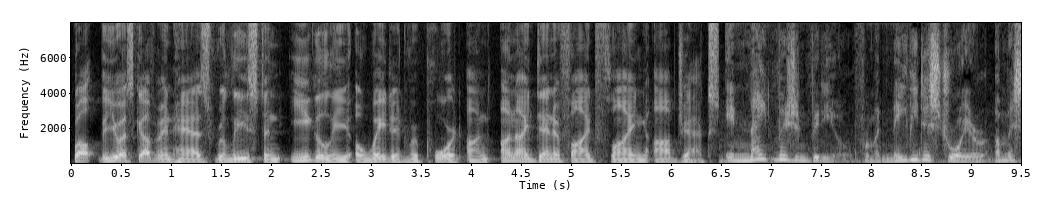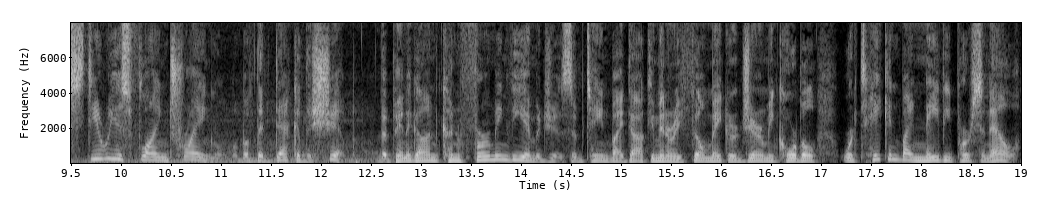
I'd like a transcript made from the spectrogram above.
Well, the U.S. government has released an eagerly awaited report on unidentified flying objects. In night vision video from a Navy destroyer, a mysterious flying triangle above the deck of the ship. The Pentagon confirming the images obtained by documentary filmmaker Jeremy Corbell were taken by Navy personnel,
